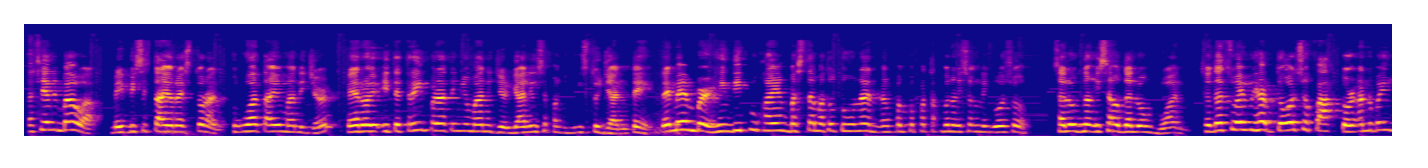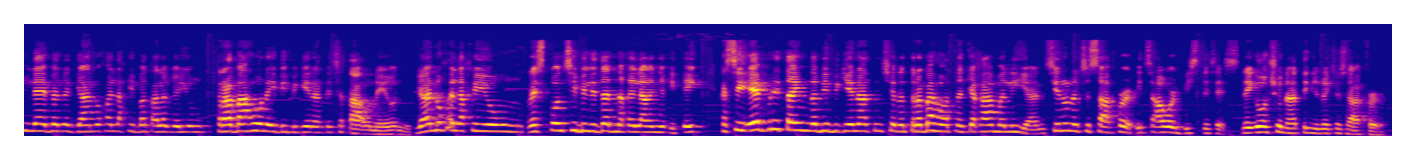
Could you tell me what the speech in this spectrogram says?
Kasi halimbawa, may business tayo restaurant, kukuha tayo manager, pero ite-train pa natin yung manager galing sa pagiging estudyante. Remember, hindi po kayang basta matutunan ang pagpapatakbo ng isang negosyo sa loob ng isa o dalawang buwan. So that's why we have to also factor ano ba yung level na gaano kalaki ba talaga yung trabaho na ibibigay natin sa tao na yun. Gaano kalaki yung responsibilidad na kailangan niya i-take? Kasi every time na bibigyan natin siya ng trabaho at nagkakamali yan, sino nagsasuffer? It's our businesses. Negosyo natin yung nagsasuffer.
